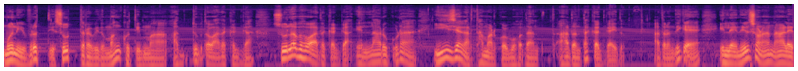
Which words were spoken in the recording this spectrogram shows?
ಮುನಿ ವೃತ್ತಿ ಸೂತ್ರವಿದು ಮಂಕುತಿಮ್ಮ ಅದ್ಭುತವಾದ ಕಗ್ಗ ಸುಲಭವಾದ ಕಗ್ಗ ಎಲ್ಲರೂ ಕೂಡ ಈಸಿಯಾಗಿ ಅರ್ಥ ಮಾಡ್ಕೊಳ್ಬಹುದಂತ ಆದಂಥ ಕಗ್ಗ ಇದು. ಅದರೊಂದಿಗೆ ಇಲ್ಲೇ ನಿಲ್ಲಿಸೋಣ ನಾಳೆ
